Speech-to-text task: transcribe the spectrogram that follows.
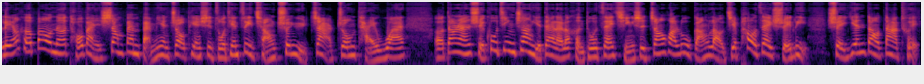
联合报呢，头版上半版面照片是昨天最强春雨炸中台湾。呃，当然，水库进账也带来了很多灾情，是彰化鹿港老街泡在水里，水淹到大腿。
